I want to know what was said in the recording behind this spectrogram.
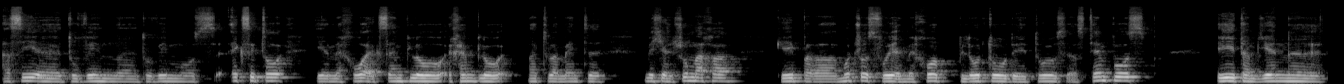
así eh, tuvimos, eh, tuvimos éxito y el mejor ejemplo, ejemplo naturalmente Michael Schumacher, que para muchos fue el mejor piloto de todos los tiempos. Y también, eh,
